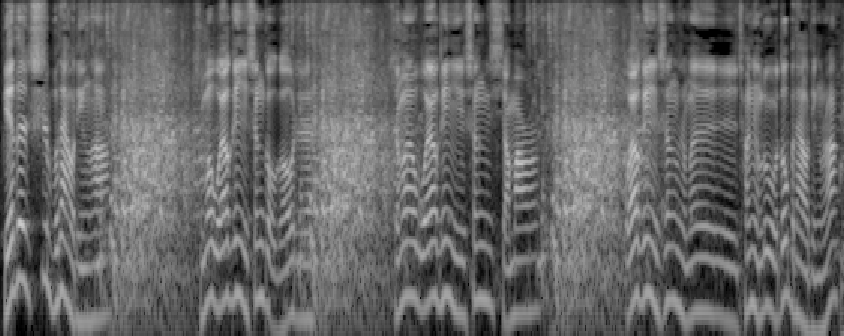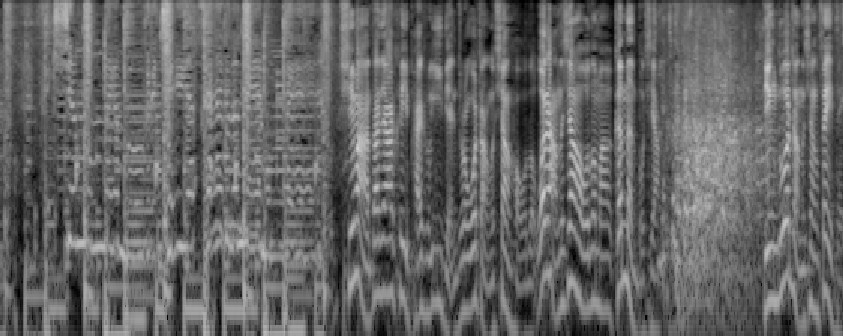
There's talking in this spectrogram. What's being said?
别的是不太好听哈，什么我要给你生狗狗，这什么我要给你生小猫，我要给你生什么长颈鹿都不太好听是吧？起码大家可以排除一点，就是我长得像猴子，我长得像猴子吗？根本不像，顶多长得像狒狒。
